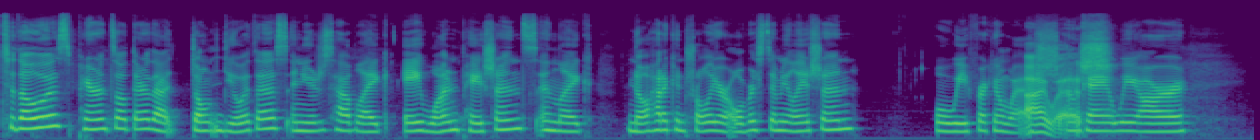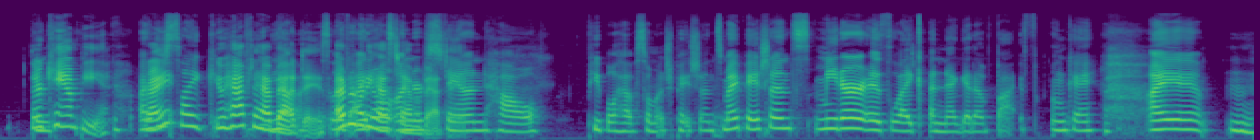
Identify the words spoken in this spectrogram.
to those parents out there that don't deal with this and you just have like A1 patience and like know how to control your overstimulation, well, we freaking wish. I wish. Okay, we are. They're campy. I Right? just like You have to have bad days. like, Everybody has to have a bad day. understand how people have so much patience. My patience meter is like a negative five. Okay, I mm,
